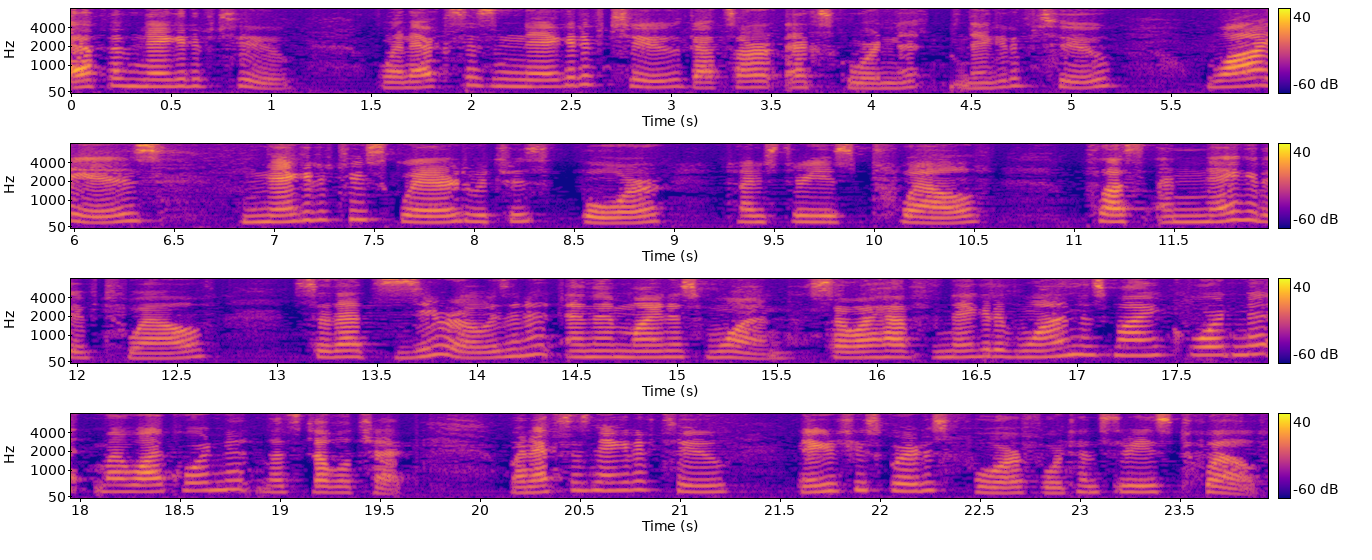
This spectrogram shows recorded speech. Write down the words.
f of negative 2. When x is negative 2, that's our x coordinate, negative 2. y is negative 2 squared, which is 4, times 3 is 12, plus a negative 12. So that's 0, isn't it? And then minus 1. So I have negative 1 as my coordinate, my y coordinate. Let's double check. When x is negative 2, negative 2 squared is 4. 4 times 3 is 12.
